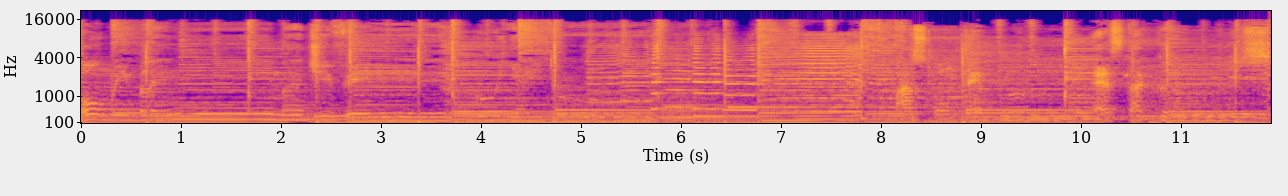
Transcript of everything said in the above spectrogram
como emblema de vergonha e dor. Mas contemplo esta cruz,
